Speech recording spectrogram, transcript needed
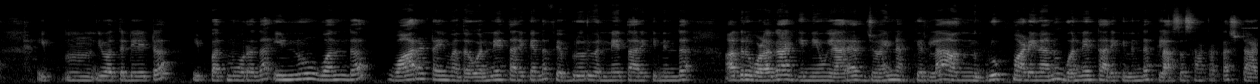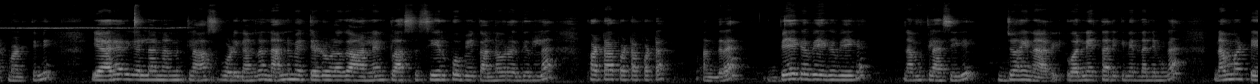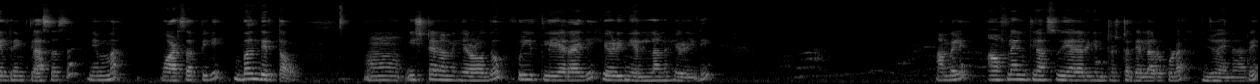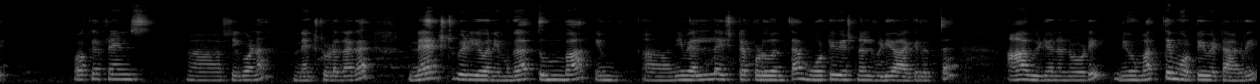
ಇಪ್ ಇವತ್ತು ಡೇಟ್ ಇಪ್ಪತ್ತ್ಮೂರದ ಇನ್ನೂ ಒಂದು ವಾರ ಟೈಮ್ ಅದ. ಒಂದನೇ ತಾರೀಕಿಂದ ಫೆಬ್ರವರಿ ಒಂದನೇ ತಾರೀಕಿನಿಂದ ಅದ್ರ ಒಳಗಾಗಿ ನೀವು ಯಾರ್ಯಾರು ಜಾಯ್ನ್ ಆಗ್ತಿರಲ್ಲ ಅದನ್ನು ಗ್ರೂಪ್ ಮಾಡಿ ನಾನು ಒಂದನೇ ತಾರೀಕಿನಿಂದ ಕ್ಲಾಸಸ್ ಹಾಕಕ್ಕೆ ಸ್ಟಾರ್ಟ್ ಮಾಡ್ತೀನಿ. ಯಾರ್ಯಾರಿಗೆಲ್ಲ ನನ್ನ ಕ್ಲಾಸ್ಗಳಿಗೆ ಅಂದ್ರೆ ನನ್ನ ಮೆಥಡ್ ಒಳಗೆ ಆನ್ಲೈನ್ ಕ್ಲಾಸ್ ಸೇರ್ಕೋಬೇಕು ಅನ್ನೋರದಿರಲ್ಲ ಪಟ ಪಟ ಪಟ ಅಂದ್ರೆ ಬೇಗ ಬೇಗ ಬೇಗ ನಮ್ಮ ಕ್ಲಾಸಿಗೆ ಜಾಯ್ನ್ ಆಗ್ರಿ. ಒಂದನೇ ತಾರೀಕಿನಿಂದ ನಿಮ್ಗೆ ನಮ್ಮ ಟೇಲರಿಂಗ್ ಕ್ಲಾಸಸ್ ನಿಮ್ಮ ವಾಟ್ಸಪ್ಪಿಗೆ ಬಂದಿರ್ತಾವೆ. ಇಷ್ಟೇ ನಾನು ಹೇಳೋದು. ಫುಲ್ ಕ್ಲಿಯರಾಗಿ ಹೇಳಿನಿ, ಎಲ್ಲನೂ ಹೇಳಿನಿ. ಆಮೇಲೆ ಆಫ್ಲೈನ್ ಕ್ಲಾಸು ಯಾರ್ಯಾರಿಗೆ ಇಂಟ್ರೆಸ್ಟ್ ಅದ ಎಲ್ಲರೂ ಕೂಡ ಜಾಯ್ನ್ ಆಗ್ರಿ ಓಕೆ ಫ್ರೆಂಡ್ಸ್ ಸಿಗೋಣ ನೆಕ್ಸ್ಟ್ ಉಳಿದಾಗ ನೆಕ್ಸ್ಟ್ ವಿಡಿಯೋ ನಿಮ್ಗೆ ತುಂಬ ಇಂ ನೀವೆಲ್ಲ ಇಷ್ಟಪಡುವಂಥ ಮೋಟಿವೇಶ್ನಲ್ ವಿಡಿಯೋ ಆಗಿರುತ್ತೆ. ಆ ವಿಡಿಯೋನ ನೋಡಿ ನೀವು ಮತ್ತೆ ಮೋಟಿವೇಟ್ ಆಗ್ರಿ.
